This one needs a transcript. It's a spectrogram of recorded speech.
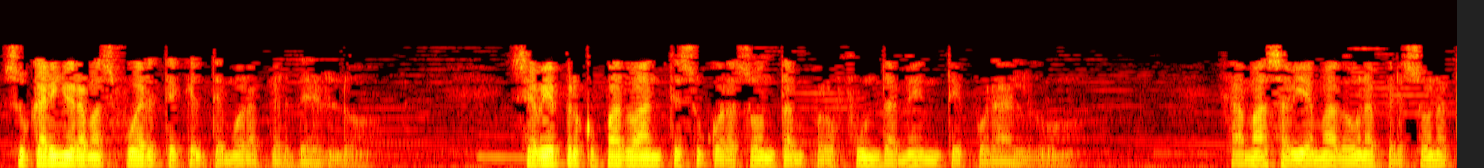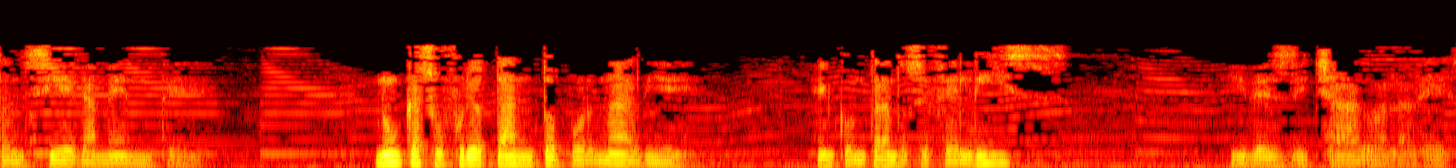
Su cariño era más fuerte que el temor a perderlo. Se había preocupado antes su corazón tan profundamente por algo. Jamás había amado a una persona tan ciegamente. Nunca sufrió tanto por nadie, encontrándose feliz y desdichado a la vez.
